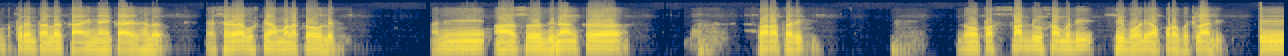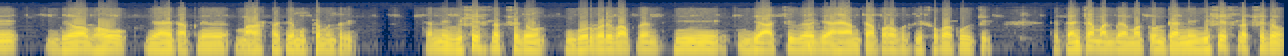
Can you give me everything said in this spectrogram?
कुठपर्यंत आलं काय नाही काय झालं या सगळ्या गोष्टी आम्हाला कळवलेत. आणि आज दिनांक बारा तारीख जवळपास सात दिवसामध्ये ही बॉडी अपुरा भेटला आली. ते देवाभाऊ जे आहेत आपले महाराष्ट्राचे मुख्यमंत्री त्यांनी विशेष लक्ष देऊन गोरगरिबापर्यंत ही जी आजची वेळ जी आहे आमच्या अपुरावरती शोकाकुळची ते त्यांच्या माध्यमातून त्यांनी विशेष लक्ष देऊन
